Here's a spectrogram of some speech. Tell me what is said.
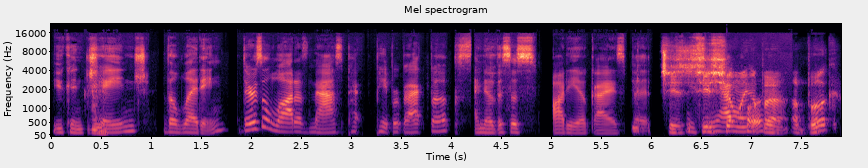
you can Mm. change the leading. There's a lot of mass pa- paperback books. I know this is audio, guys, but She's she's showing up a, a book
